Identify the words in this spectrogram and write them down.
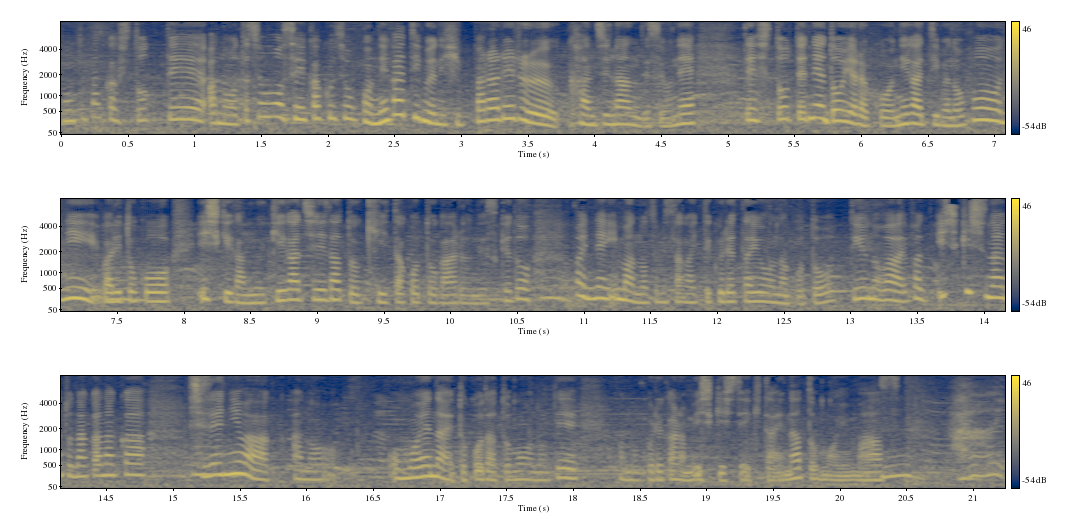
本当なんか人ってあの私も性格上こうネガティブに引っ張られる感じなんですよね。で人ってねどうやらこうネガティブの方に割とこう意識が向きがちだと聞いたことがあるんですけどやっぱりね今のぞみさんが言ってくれたようなことっていうのはやっぱり意識しないとなかなか自然にはあの思えないとこだと思うのであのこれからも意識していきたいなと思います。うん、はい、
